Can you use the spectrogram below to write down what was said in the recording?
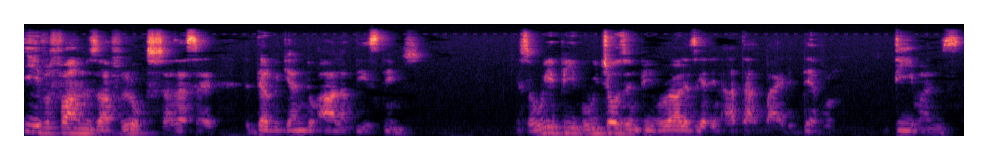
evil forms of looks. As I said, the devil can do all of these things. So we people, we chosen people, we're always getting attacked by the devil, demons,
